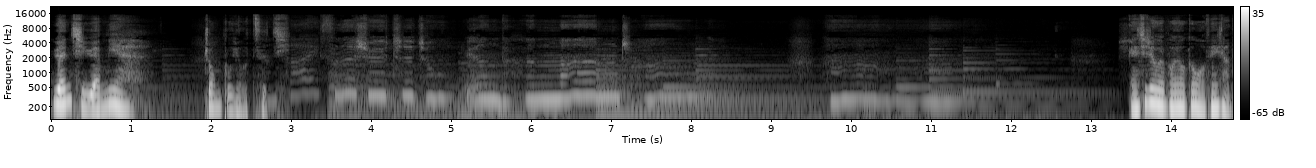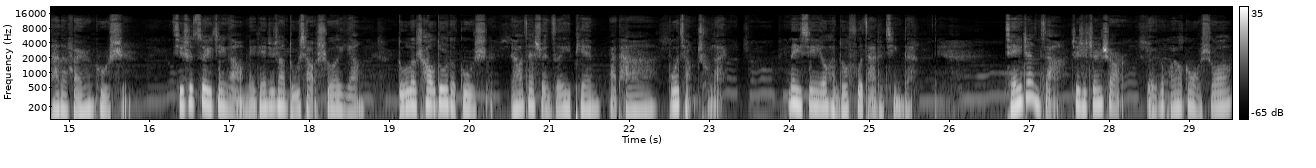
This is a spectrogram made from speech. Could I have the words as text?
缘起缘灭。终不由自己。虚之中变得很感谢这位朋友跟我分享他的凡人故事。其实最近啊，每天就像读小说一样，读了超多的故事，然后再选择一篇把它播讲出来，内心有很多复杂的情感。前一阵子啊，这是真事儿，有一个朋友跟我说，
